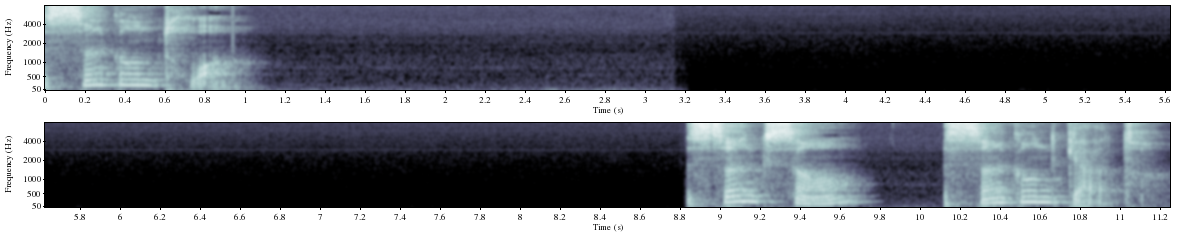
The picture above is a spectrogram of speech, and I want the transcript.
cinquante-trois, cinq cent cinquante-quatre,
